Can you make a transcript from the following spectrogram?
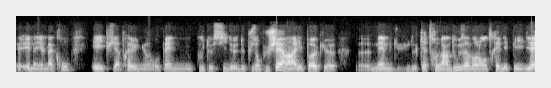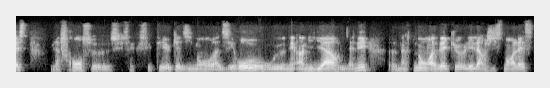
Emmanuel Macron. Et puis après, l'Union européenne nous coûte aussi de, plus en plus cher. Hein. À l'époque, euh, même de 92, avant l'entrée des pays de l'Est, la France, euh, c'était quasiment à zéro, on donnait un milliard une année. Euh, maintenant, avec l'élargissement à l'Est,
